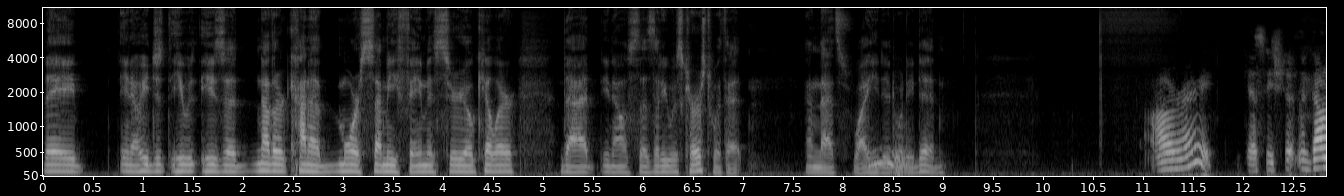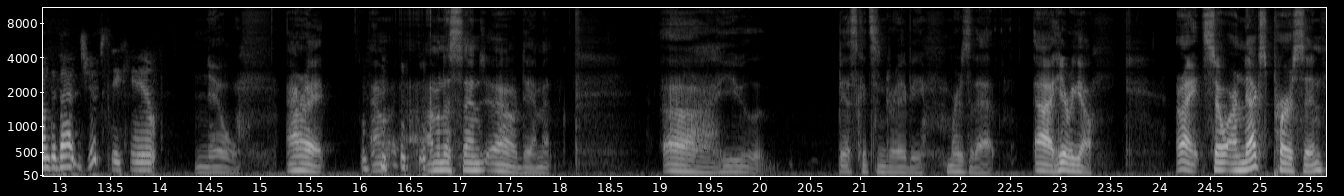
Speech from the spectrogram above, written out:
They you know, he just he was he's another kind of more semi-famous serial killer that you know says that he was cursed with it, and that's why he Ooh. did what he did. All right, guess he shouldn't have gone to that gypsy camp. No. All right, I'm, I'm gonna send. Oh damn it! Ah, uh, you biscuits and gravy. Where's it at? Uh, here we go. All right, so our next person,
